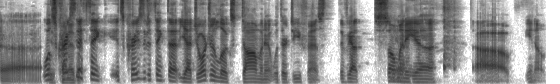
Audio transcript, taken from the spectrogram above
Uh, Well, is it's crazy the- to think. It's crazy to think that yeah, Georgia looks dominant with their defense. They've got so Yeah. many, uh, uh, you know,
